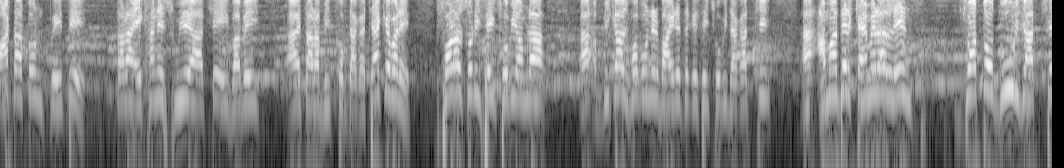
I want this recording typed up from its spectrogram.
পাটাতন পেতে তারা এখানে শুয়ে আছে এইভাবেই তারা বিক্ষোভ দেখাচ্ছে। একেবারে সরাসরি সেই ছবি আমরা বিকাশ ভবনের বাইরে থেকে সেই ছবি দেখাচ্ছি। আমাদের ক্যামেরা লেন্স যত দূর যাচ্ছে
